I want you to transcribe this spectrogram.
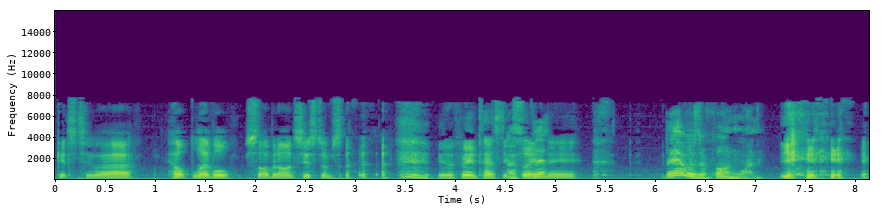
gets to uh, help level Cyberdyne systems in a fantastic scene that, there. That was a fun one. Yeah. yeah.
